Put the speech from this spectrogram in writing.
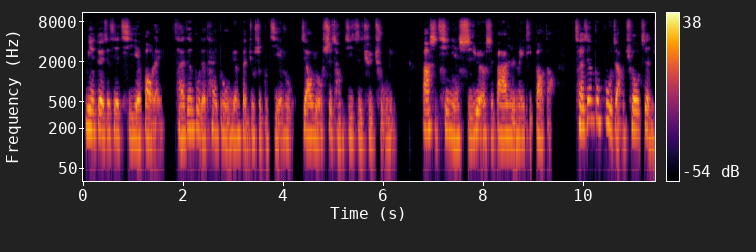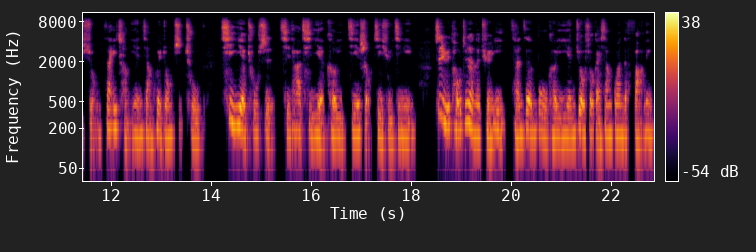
面对这些企业暴雷，财政部的态度原本就是不介入，交由市场机制去处理。八十七年十月二十八日，媒体报道，财政部部长邱正雄在一场演讲会中指出，企业出事，其他企业可以接手继续经营。至于投资人的权益，财政部可以研究修改相关的法令，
